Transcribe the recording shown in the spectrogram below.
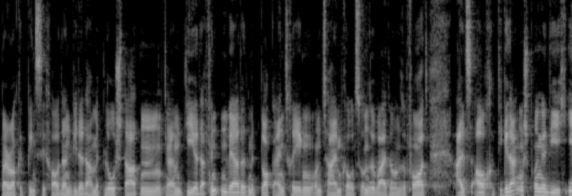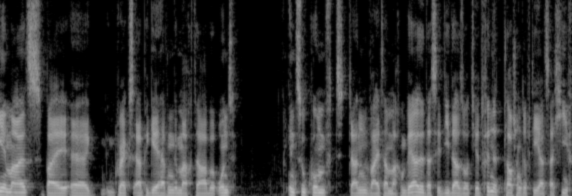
bei Rocket Beans TV dann wieder damit losstarten, ähm, die ihr da finden werdet mit Blog-Einträgen und Timecodes und so weiter und so fort, als auch die Gedankensprünge, die ich ehemals bei äh, Gregs RPG Heaven gemacht habe und in Zukunft dann weitermachen werde, dass ihr die da sortiert findet. Plauschangriff.de als Archiv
